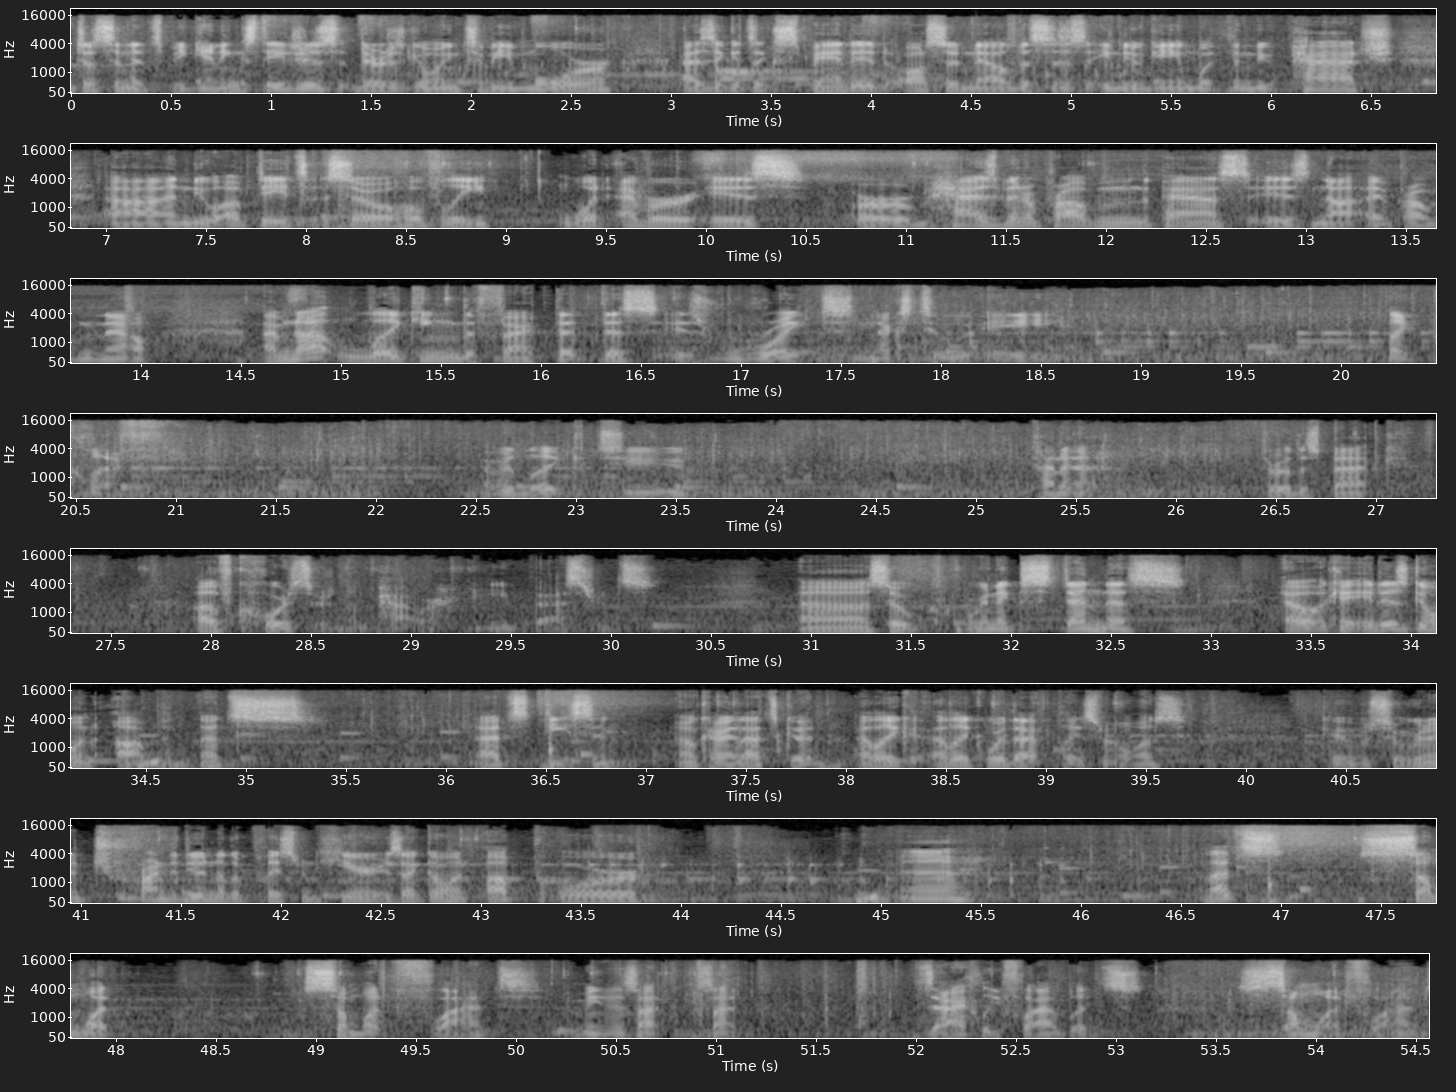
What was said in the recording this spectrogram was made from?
just in its beginning stages. There's going to be more as it gets expanded. Also now this is a new game with the new patch, uh, new updates. So hopefully whatever is or has been a problem in the past is not a problem now. I'm not liking the fact that this is right next to a like cliff. I would like to kind of throw this back. Of course there's no power, you bastards. Uh, so we're gonna extend this. Oh, okay, it is going up. That's that's decent. Okay, that's good. I like it. I like where that placement was. Okay, so we're gonna try to do another placement here. Is that going up or? Eh, that's somewhat, somewhat flat. I mean, it's not, it's not exactly flat, but it's somewhat flat.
